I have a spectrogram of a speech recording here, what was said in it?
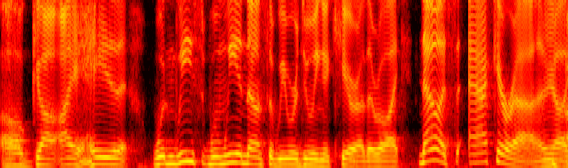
Oh god, I hated it when we when we announced that we were doing Akira. They were like, "No, it's Acura," and you're like,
